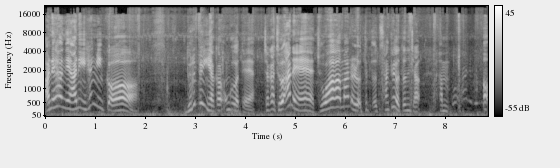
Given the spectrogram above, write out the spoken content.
아니 형님 아니 형님 거 누른병이 약간 온 것 같아. 잠깐 저 안에 주화마늘 어떻 어, 상태가 어떤지 자- 한 어.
